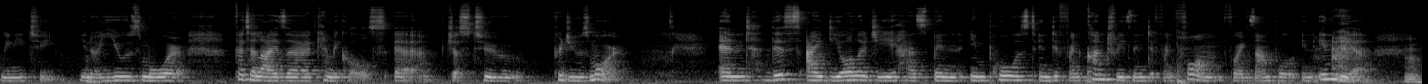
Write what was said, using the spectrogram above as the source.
We need to you know use more fertilizer chemicals uh, just to produce more and this ideology has been imposed in different countries in different form for example in india Mm.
